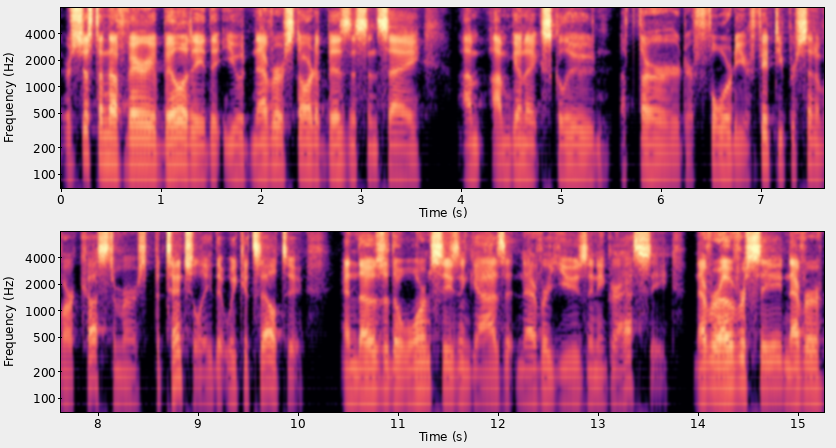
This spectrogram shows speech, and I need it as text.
There's just enough variability that you would never start a business and say, I'm, I'm going to exclude a third or 40 or 50% of our customers potentially that we could sell to. And those are the warm season guys that never use any grass seed, never overseed, never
